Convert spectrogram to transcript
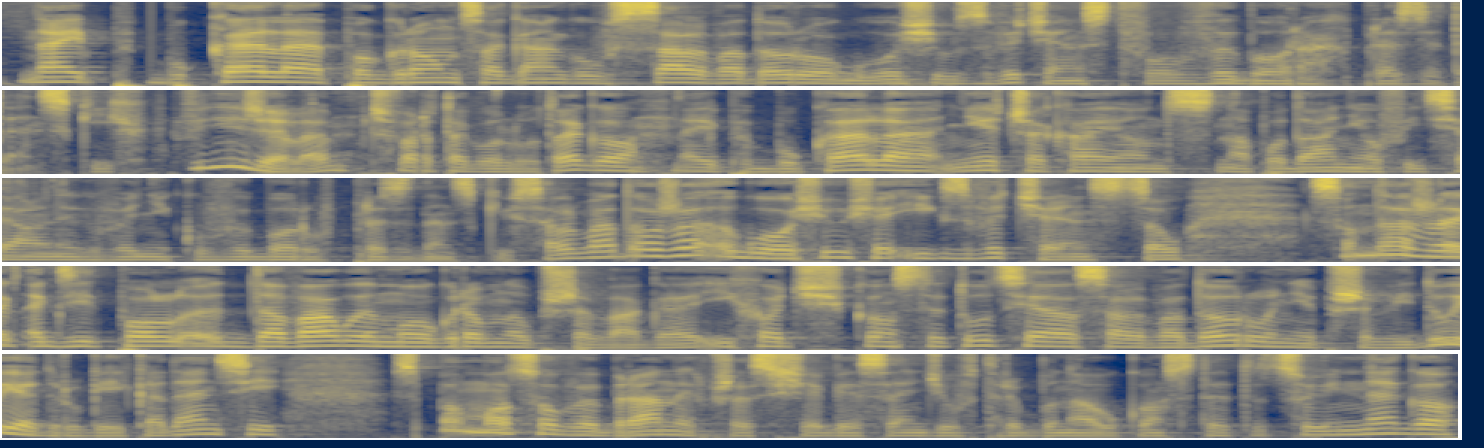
Nayib Bukele, pogromca gangów z Salwadoru, ogłosił zwycięstwo w wyborach prezydenckich. W niedzielę, 4 lutego, Nayib Bukele, nie czekając na podanie oficjalnych wyników wyborów prezydenckich w Salwadorze, ogłosił się ich zwycięzcą. Sondaże Exit Poll dawały mu ogromną przewagę i choć konstytucja Salwadoru nie przewiduje drugiej kadencji, z pomocą wybranych przez siebie sędziów Trybunału Konstytucyjnego,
